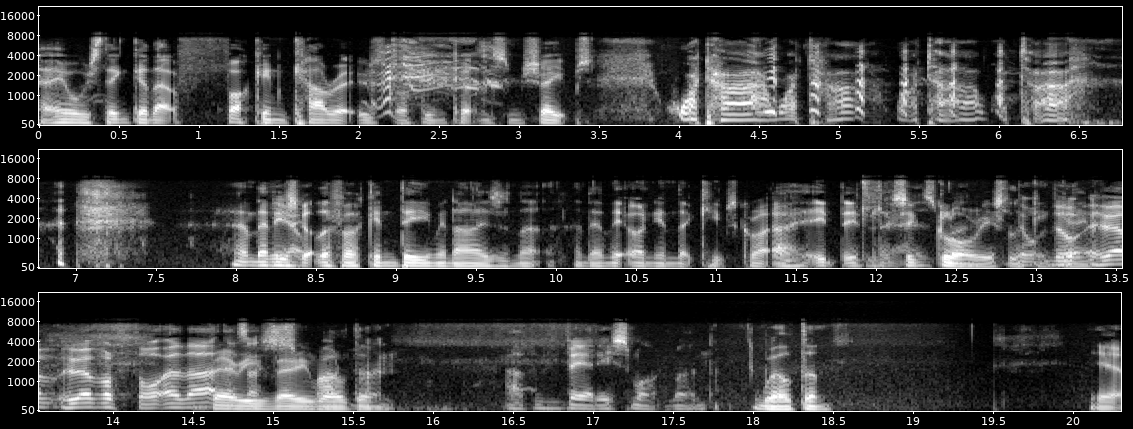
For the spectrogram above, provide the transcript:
I always think of that fucking carrot who's fucking cutting some shapes. Wata, wata, wata, wata. And then he's got the fucking demon eyes and that, and then the onion that keeps crying. Uh, it, it, it's Yeah, a glorious The- looking the- game. Whoever, whoever thought of that? Very, very well done. man. A very smart man. Well done. Yeah.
